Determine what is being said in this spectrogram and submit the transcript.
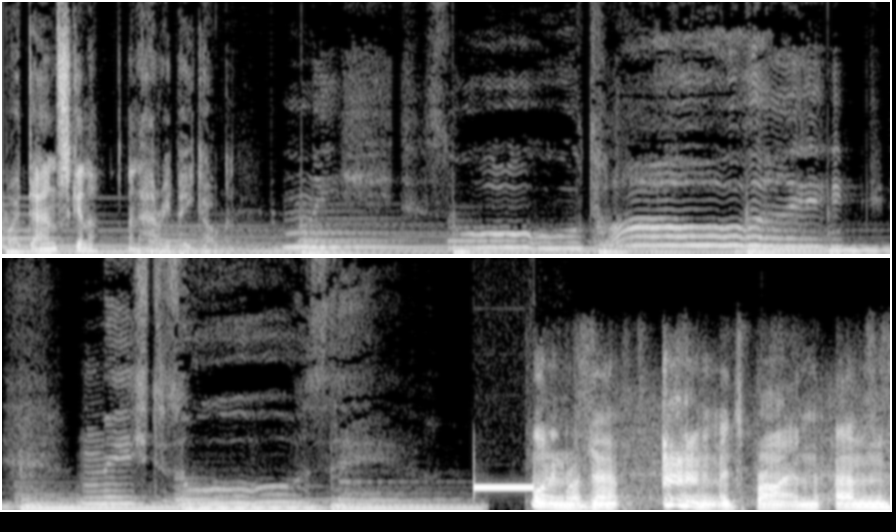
by Dan Skinner and Harry Peacock. Morning, Roger. it's Brian. Um,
